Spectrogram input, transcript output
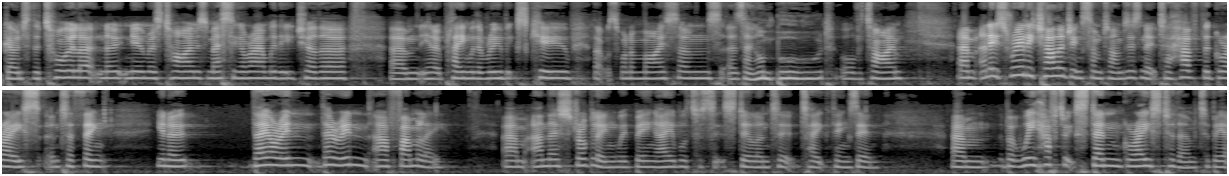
going to the toilet no, numerous times, messing around with each other, um, you know, playing with a Rubik's cube. That was one of my sons, and saying I'm bored all the time. Um, and it's really challenging sometimes, isn't it, to have the grace and to think, you know, they are in, they're in our family. Um, and they're struggling with being able to sit still and to take things in. Um, but we have to extend grace to them to be,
